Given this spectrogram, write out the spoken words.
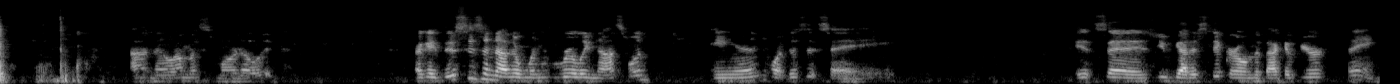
I know, I'm a smart aleck. Okay, this is another one, really nice one. And what does it say? It says you've got a sticker on the back of your thing.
